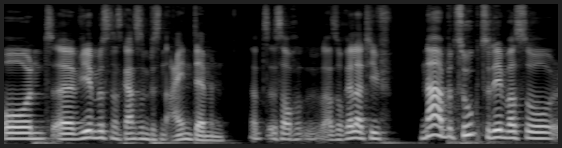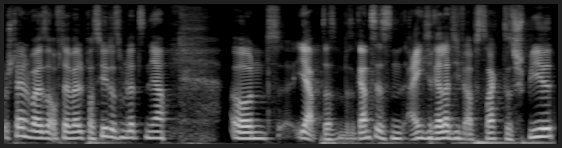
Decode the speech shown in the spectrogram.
Und äh, wir müssen das Ganze ein bisschen eindämmen. Das ist auch also relativ naher Bezug zu dem, was so stellenweise auf der Welt passiert ist im letzten Jahr. Und ja, das Ganze ist ein eigentlich relativ abstraktes Spiel.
